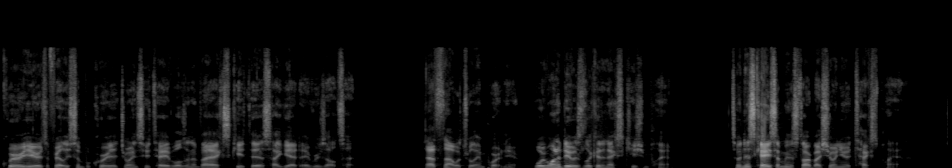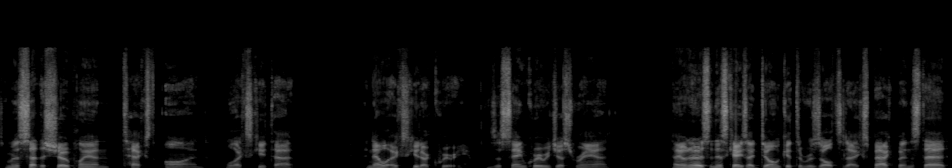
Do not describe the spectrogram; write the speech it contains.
query here. It's a fairly simple query that joins two tables and if I execute this I get a result set. That's not what's really important here. What we want to do is look at an execution plan. So in this case I'm going to start by showing you a text plan. So I'm going to set the show plan text on. We'll execute that. And now we'll execute our query. It's the same query we just ran. Now you'll notice in this case, I don't get the results that I expect, but instead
